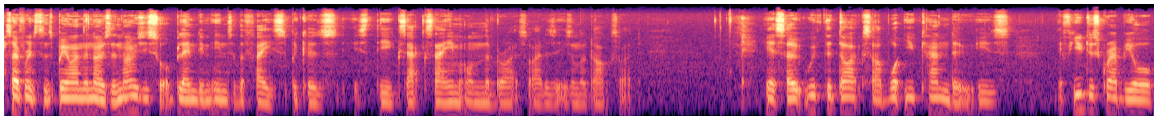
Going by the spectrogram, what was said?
So for instance behind the nose the nose is sort of blending into the face because it's the exact same on the bright side as it is on the dark side. Yeah so with the dark side what you can do is if you just grab your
